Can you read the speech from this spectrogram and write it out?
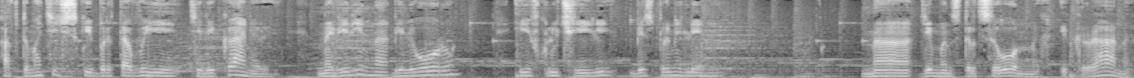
Автоматические бортовые телекамеры навели на Белиору и включили без промедления. На демонстрационных экранах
